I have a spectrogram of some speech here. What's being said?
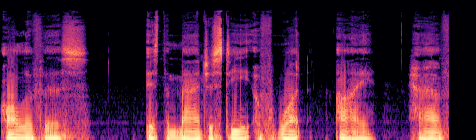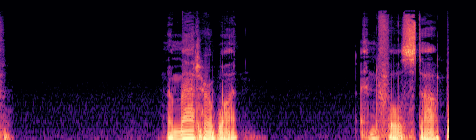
All of this is the majesty of what I have, no matter what and full stop.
